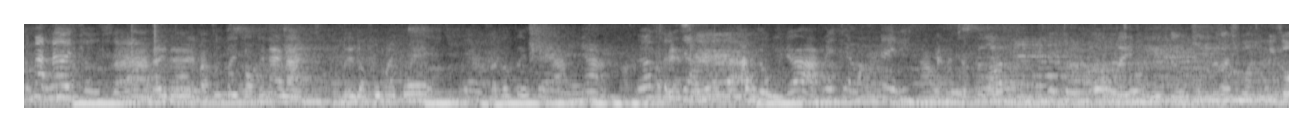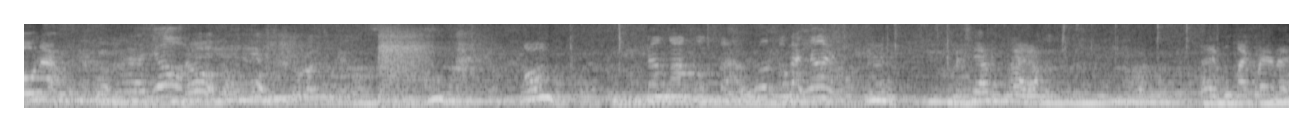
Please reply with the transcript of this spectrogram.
Các bạn ơi, từ sẽ à đây này bạn dâu tây có cái này này. Đây là phô mai que. Bạn dâu tây sẽ ăn nhá. Và mẹ sẽ ăn thử nhá. Mẹ chấm cái này đi. nào mẹ sẽ chấm tương ớt dâu tây thì từ chấm tương cà chua chúng mình rô nào phô mai que đây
